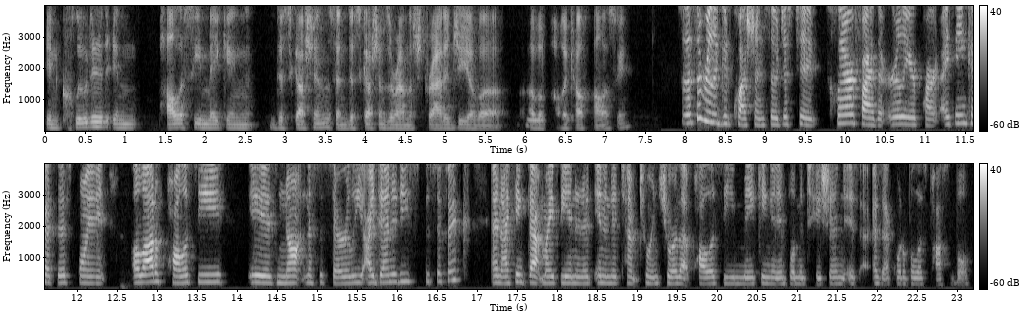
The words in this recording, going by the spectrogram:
included in policy making discussions and discussions around the strategy of a mm-hmm. of a public health policy? So that's a really good question. So just to clarify the earlier part, I think at this point a lot of policy is not necessarily identity specific and i think that might be in an, in an attempt to ensure that policy making and implementation is as equitable as possible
